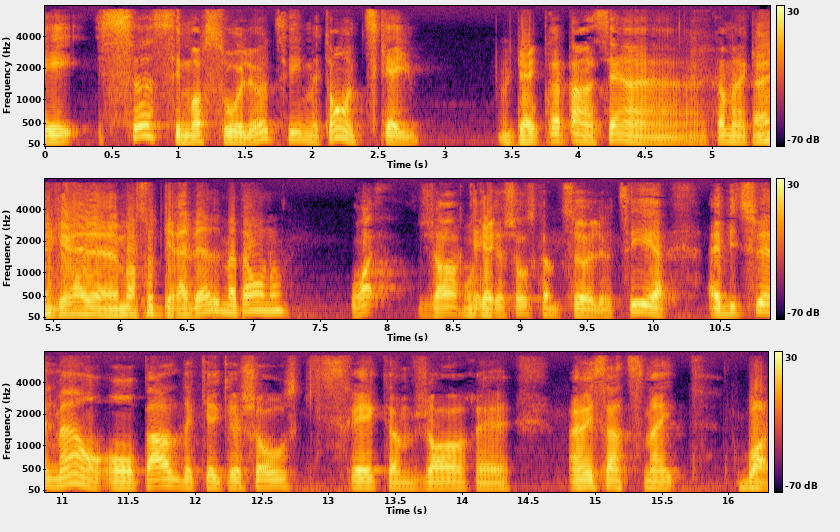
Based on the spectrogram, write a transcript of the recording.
Et ça, ces morceaux-là, tu sais, mettons un petit caillou. Okay. On pourrait penser à comme un, un, un, morceau de gravel, mettons, là? Ouais, genre okay. quelque chose comme ça. Là. Tu sais, habituellement, on, on, parle de quelque chose qui serait comme genre euh, un centimètre Ouais,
